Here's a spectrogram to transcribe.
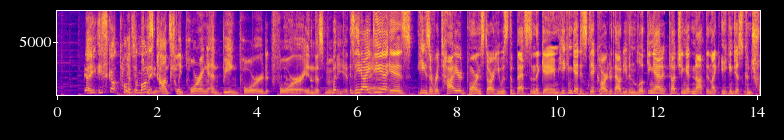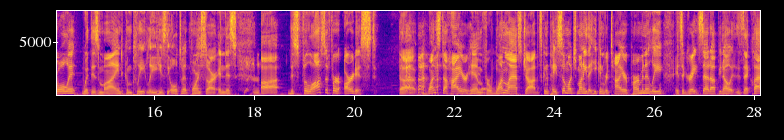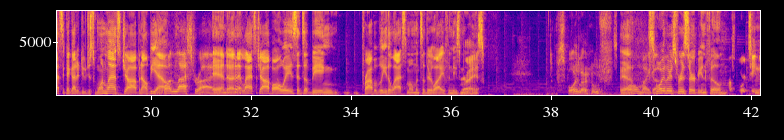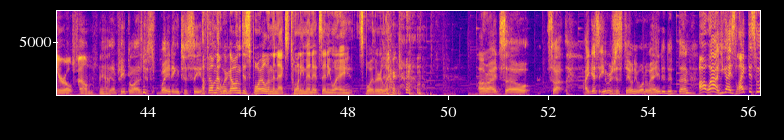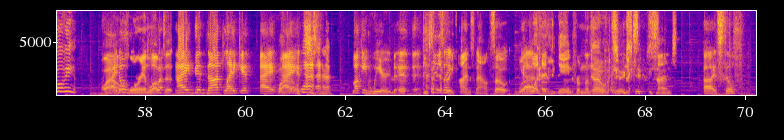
Yeah, he's got tons yeah, of money. He's constantly pouring and being poured for in this movie. But it's the bad. idea is he's a retired porn star. He was the best in the game. He can get his dick hard without even looking at it, touching it, nothing. Like he can just control it with his mind completely. He's the ultimate porn star. And this, mm-hmm. uh, this philosopher artist uh, wants to hire him yeah. for one last job. It's going to pay so much money that he can retire permanently. It's a great setup. You know, it's that classic. I got to do just one last job and I'll be out. One last ride. And uh, that last job always ends up being probably the last moments of their life in these movies. Right. Spoiler. Oof. Yeah. Oh my god. Spoilers for a Serbian film. A 14 year old film. Yeah. Yeah, people are just waiting to see A film that we're going to spoil in the next 20 minutes anyway. Spoiler alert. Yeah. All right, so so I guess Eva's just the only one who hated it then. Oh wow, you guys like this movie? Wow, I don't. Florian loved it. I did not like it. I, wow. I it's just fucking weird. It, it, You've seen it three like, times now. So what, yeah. what have you gained from the, yeah, what's your next excuse? three times? Uh, it's still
